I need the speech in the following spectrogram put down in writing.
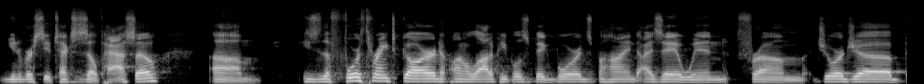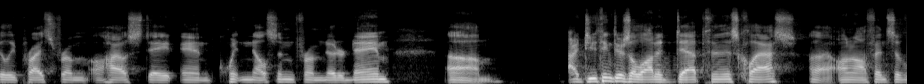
University of Texas El Paso. Um, he's the fourth ranked guard on a lot of people's big boards behind Isaiah Wynn from Georgia, Billy Price from Ohio State, and Quenton Nelson from Notre Dame. Um, I do think there's a lot of depth in this class uh, on offensive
